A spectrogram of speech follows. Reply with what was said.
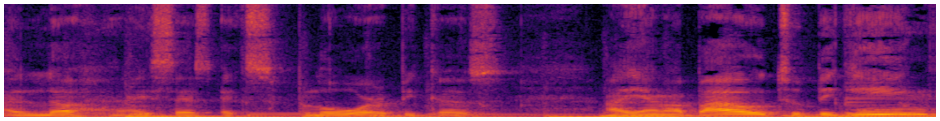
I love it says explore because I am about to begin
